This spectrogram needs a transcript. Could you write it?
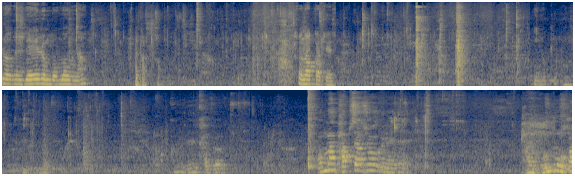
그러게 내일은 뭐 먹나? 해봤어. 전화까지 해서. 이렇게. 가더라. 엄마 밥 사줘 그래. 아못 먹어.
